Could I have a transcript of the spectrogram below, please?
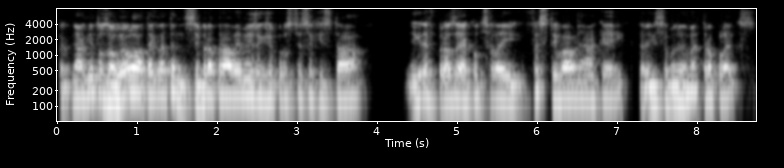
tak nějak mě to zaujalo a takhle ten Sibra právě mi řekl, že prostě se chystá někde v Praze jako celý festival nějaký, který se jmenuje Metroplex.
